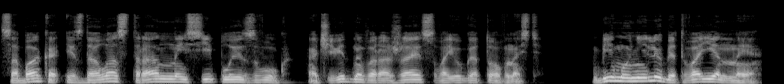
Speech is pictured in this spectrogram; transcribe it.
Собака издала странный сиплый звук, очевидно выражая свою готовность. «Биму не любят военные,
